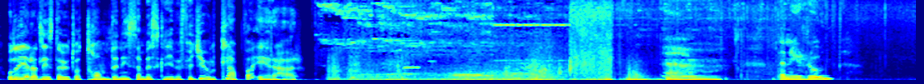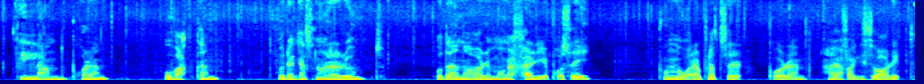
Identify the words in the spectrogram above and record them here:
Och då gäller det att lista ut vad tomtenissen beskriver för julklapp. Vad är det här? Ehm, den är rund. Är land på den och vatten. Och den kan snurra runt. Och den har många färger på sig. På några platser på den har jag faktiskt varit.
